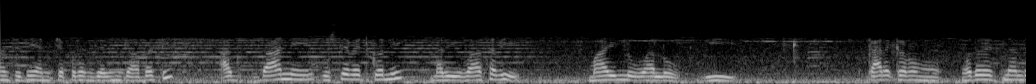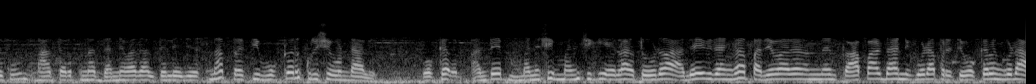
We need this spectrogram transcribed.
మంచిది అని చెప్పడం జరిగింది కాబట్టి దాన్ని దృష్టిలో పెట్టుకొని మరి వాసవి మా ఇల్లు వాళ్ళు ఈ కార్యక్రమం మొదలెట్టినందుకు నా తరపున ధన్యవాదాలు తెలియజేస్తున్న. ప్రతి ఒక్కరు కృషి ఉండాలి. ఒకరు అంటే మనిషి మనిషికి ఎలా తోడో అదేవిధంగా పర్యావరణాన్ని కాపాడడానికి కూడా ప్రతి ఒక్కరం కూడా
